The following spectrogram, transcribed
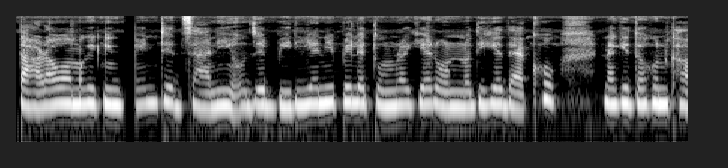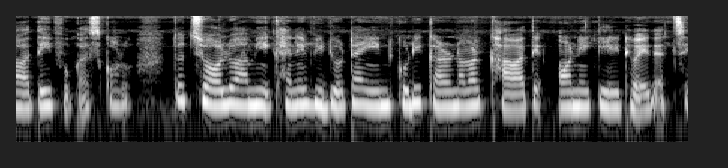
তারাও আমাকে কিন্তু কমেন্টে জানিও যে বিরিয়ানি পেলে তোমরা কি আর অন্যদিকে দেখো? নাকি তখন খাওয়াতেই ফোকাস করো? তো চলো আমি এখানে ভিডিওটা এন্ড করি কারণ আমার খাওয়াতে অনেক লেট হয়ে যাচ্ছে।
